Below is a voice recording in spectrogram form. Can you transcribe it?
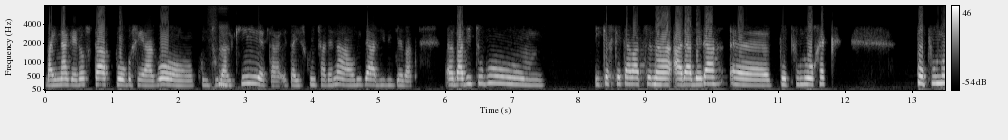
baina gerozta pobreago kulturalki hmm. eta eta hizkuntzarena hori da adibide bat. baditugu ikerketa batzen arabera e, populu horrek populu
